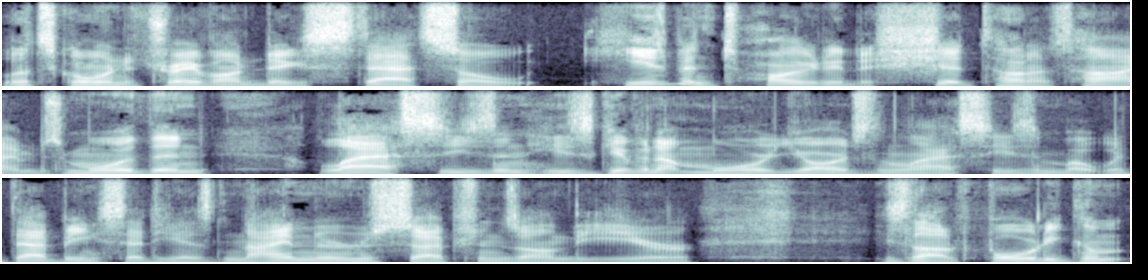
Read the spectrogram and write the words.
let's go into Trevon Diggs' stats. So he's been targeted a shit ton of times, more than last season. He's given up more yards than last season. But with that being said, he has nine interceptions on the year. He's allowed 40 com-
